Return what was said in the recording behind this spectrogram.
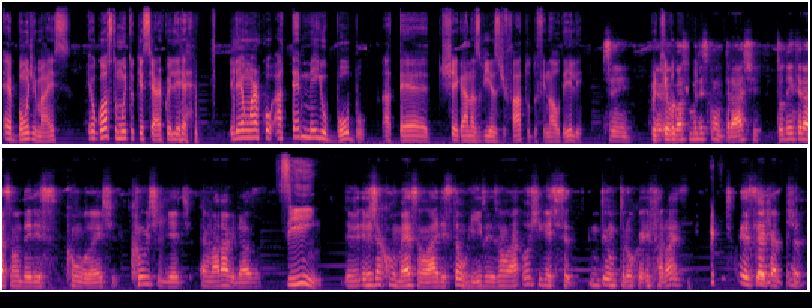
É bom demais. Eu gosto muito que esse arco ele é. Ele é um arco até meio bobo, até chegar nas vias de fato do final dele. Sim. Eu, Porque eu você- gosto muito desse contraste. Toda a interação deles com o lanche, com o Shigechi, é maravilhosa. Sim, Eles eles já começam lá, eles estão ricos, eles vão lá. Ô, Shigechi, você não tem um troco aí pra nós? Esse é, Aqui a, cara. gente deixou,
